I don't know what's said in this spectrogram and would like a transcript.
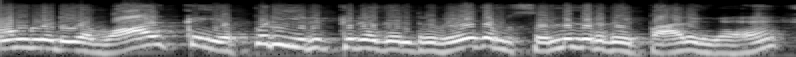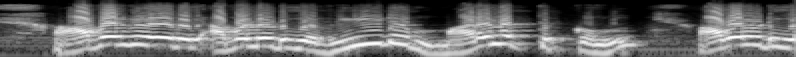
அவங்களுடைய வாழ்க்கை எப்படி இருக்கிறது என்று வேதம் சொல்லுகிறதை பாருங்க. அவர்களுடைய அவளுடைய வீடு மரணத்துக்கும் அவளுடைய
